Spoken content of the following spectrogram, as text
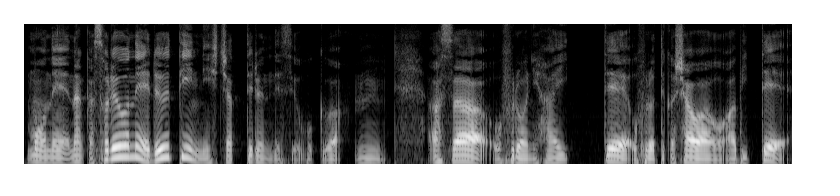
もうね、なんかそれをね、ルーティンにしちゃってるんですよ、僕は。うん。朝、お風呂に入って、お風呂っていうかシャワーを浴びて、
